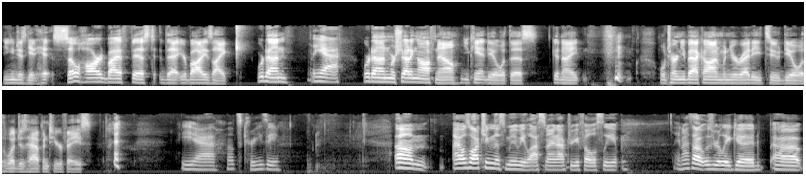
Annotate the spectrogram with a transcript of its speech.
you can just get hit so hard by a fist that your body's like, we're done, Yeah. we're done, we're shutting off now. You can't deal with this. Good night. we'll turn you back on when you're ready to deal with what just happened to your face. Yeah, that's crazy. Um, I was watching this movie last night after you fell asleep, and I thought it was really good. Uh,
